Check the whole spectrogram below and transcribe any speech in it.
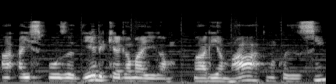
a, a esposa dele, que era Maria, Maria Marta, uma coisa assim,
